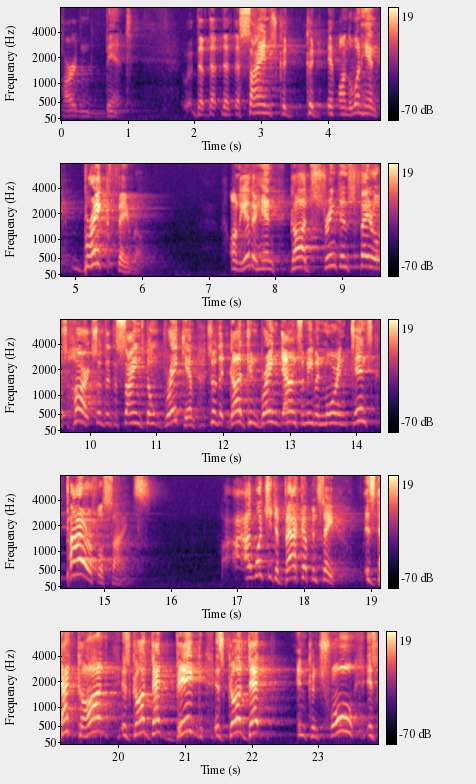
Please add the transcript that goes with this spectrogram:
hardened bent the, the, the, the signs could, could if, on the one hand, break Pharaoh. On the other hand, God strengthens Pharaoh's heart so that the signs don't break him, so that God can bring down some even more intense, powerful signs. I, I want you to back up and say, Is that God? Is God that big? Is God that in control? Is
